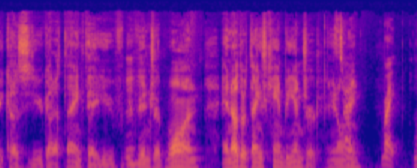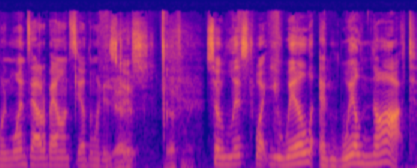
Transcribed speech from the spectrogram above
because you got to think that you've you've Mm-hmm. injured one and other things can be injured. You know what I mean? Right. When one's out of balance, the other one is too. Yes, definitely. So list what you will and will not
